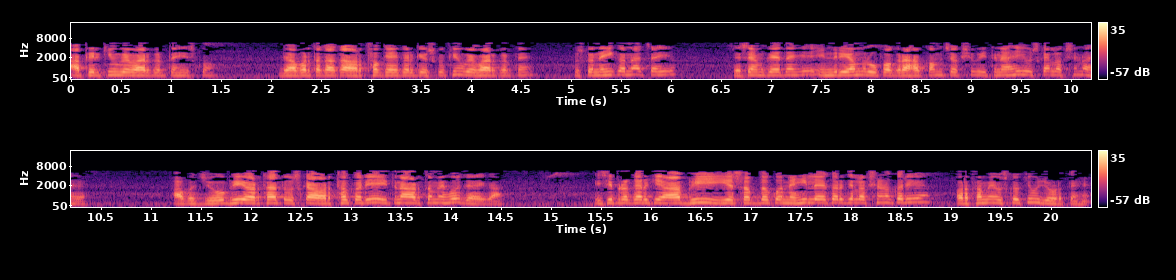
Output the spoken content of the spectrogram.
आप फिर क्यों व्यवहार करते हैं इसको? व्यावर्तका का अर्थ कह करके उसको क्यों व्यवहार करते हैं? उसको नहीं करना चाहिए। जैसे हम कहते हैं कि इंद्रियम रूपग्राहकम चक्षु, इतना ही उसका लक्षण है। अब जो भी अर्थात तो उसका अर्थ करिए, इतना अर्थ में हो जाएगा। इसी प्रकार की आप भी ये शब्द को नहीं लेकर के लक्षण करिए, अर्थ में उसको क्यों जोड़ते हैं?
